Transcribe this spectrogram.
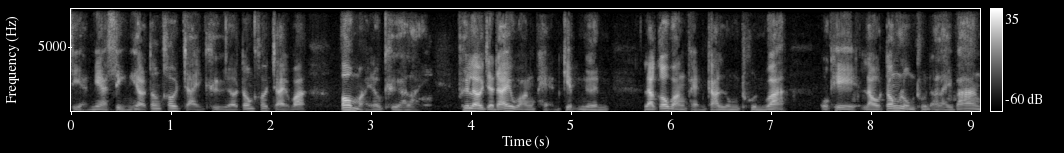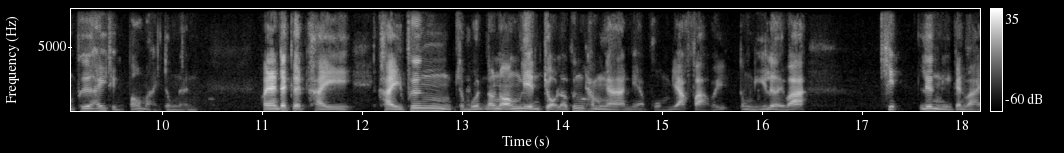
ษียณเนี่ยสิ่งที่เราต้องเข้าใจคือ เราต้องเข้าใจว่าเป้าหมายเราคืออะไร เพื่อเราจะได้วางแผนเก็บเงิน แล้วก็วางแผนการลงทุนว่าโอเค เราต้องลงทุนอะไรบ้างเพื่อให้ถึงเป้าหมายตรงนั้น เพราะฉะนั้นถ้าเกิดใครใครเพิ่งสมมติน้องๆเรียนจบแล้วเพิ่งทำงานเนี่ย ผมอยากฝากไว้ตรงนี้เลยว่า คิดเรื่องนี้กันไว้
